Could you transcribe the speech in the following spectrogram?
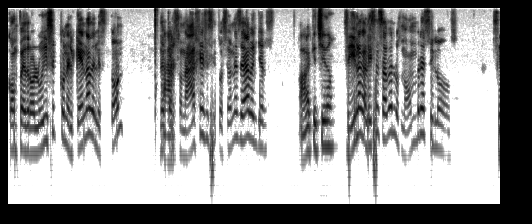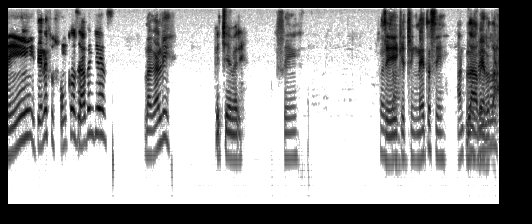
con Pedro Luis y con el Kena del Stone de ah. personajes y situaciones de Avengers. Ah, qué chido. Sí, la Galicia sabe los nombres y los Sí, y tiene sus funcos de Avengers. La Gali. Qué chévere. Sí. sí, qué chingneta, sí. la verdad.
